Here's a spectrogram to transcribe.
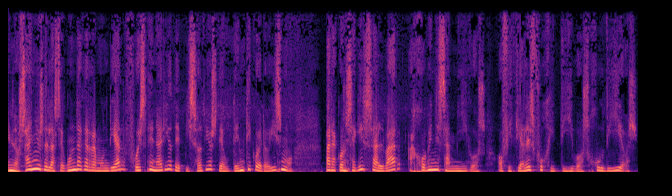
en los años de la Segunda Guerra Mundial fue escenario de episodios de auténtico heroísmo para conseguir salvar a jóvenes amigos, oficiales fugitivos, judíos.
